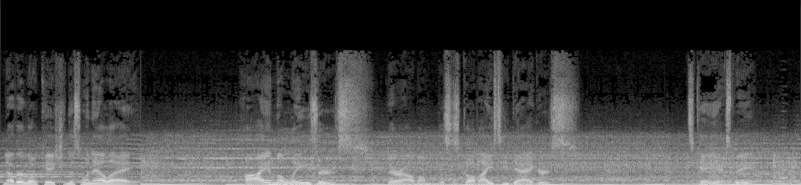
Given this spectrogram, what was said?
another location, this one LA. High in the Lasers, their album. This is called Icy Daggers. It's KEXP.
